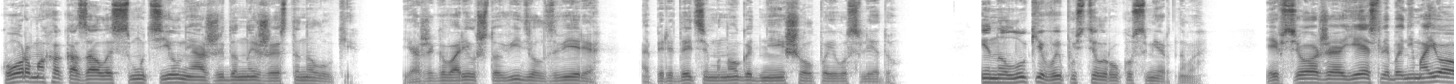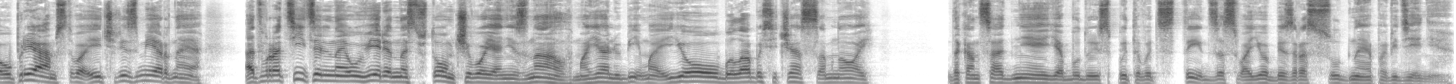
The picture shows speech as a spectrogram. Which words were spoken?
Кормах, оказалось, смутил неожиданный жест на луки. Я же говорил, что видел зверя, а перед этим много дней шел по его следу. И на луке выпустил руку смертного. «И все же, если бы не мое упрямство и чрезмерная, отвратительная уверенность в том, чего я не знал, моя любимая Йоу была бы сейчас со мной. До конца дней я буду испытывать стыд за свое безрассудное поведение».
